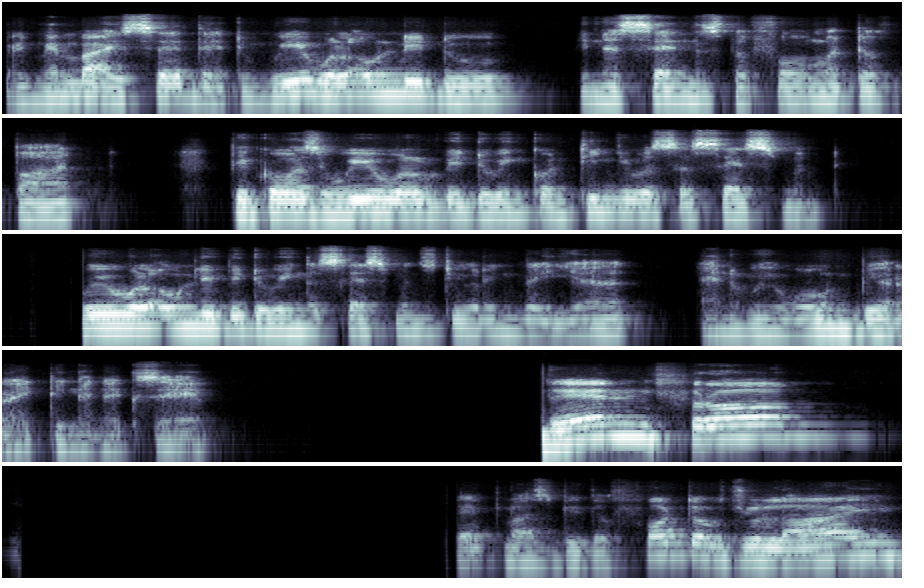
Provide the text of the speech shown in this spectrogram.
Remember, I said that we will only do, in a sense, the formative part because we will be doing continuous assessment. We will only be doing assessments during the year and we won't be writing an exam. Then from, that must be the 4th of July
